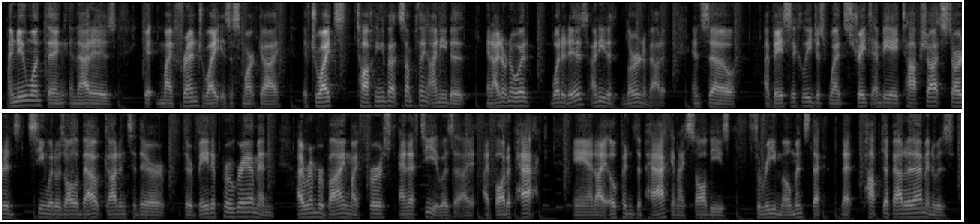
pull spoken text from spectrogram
I knew one thing, and that is it, my friend Dwight is a smart guy. If Dwight's talking about something, I need to, and I don't know what what it is, I need to learn about it. And so I basically just went straight to NBA Top Shot, started seeing what it was all about, got into their their beta program, and I remember buying my first NFT. It was I, I bought a pack and I opened the pack and I saw these three moments that that popped up out of them, and it was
